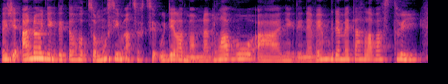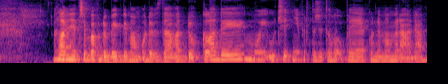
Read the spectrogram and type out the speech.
Takže ano, někdy toho, co musím a co chci udělat, mám nad hlavu a někdy nevím, kde mi ta hlava stojí. Hlavně třeba v době, kdy mám odevzdávat doklady moji účetní, protože tohle úplně jako nemám ráda.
